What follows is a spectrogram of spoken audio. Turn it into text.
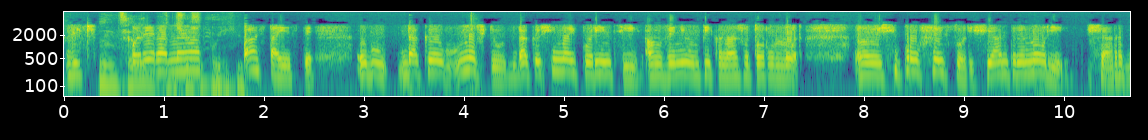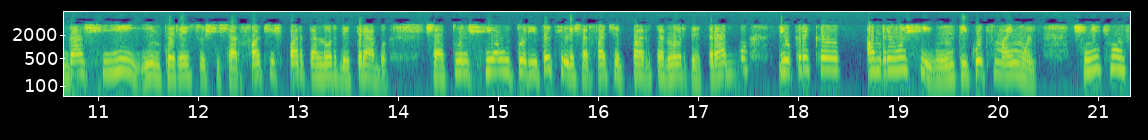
Deci, Înțeleg părerea ce mea, spui. asta este. Um, Dacă, nu știu, dacă și noi, părinții, am venit un pic în ajutorul lor, uh, și profesorii, și antrenorii, și-ar da și ei interesul și și-ar face și partea lor de treabă, și atunci și autoritățile și-ar face partea lor de treabă, eu cred că am reușit un picuț mai mult. Și niciun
